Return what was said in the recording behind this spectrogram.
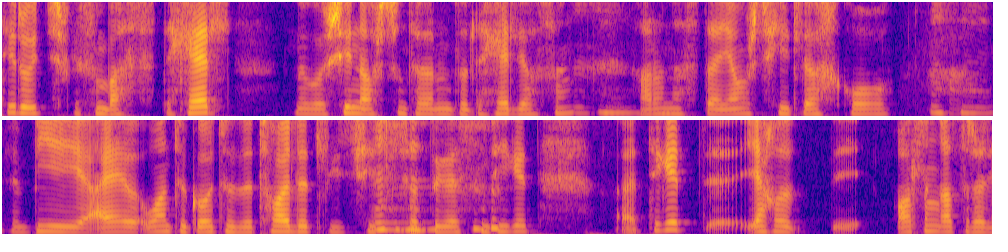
тэр үеч гэсэн бас дахиад нөгөө шинэ орчин тойронд руу дахиад явсан. 10 настай ямар ч хийл байхгүй. Би I want to go to the toilet гэж шийдэж чаддаг байсан. Тэгээд а, тэгээд э, яг э, олон газараар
